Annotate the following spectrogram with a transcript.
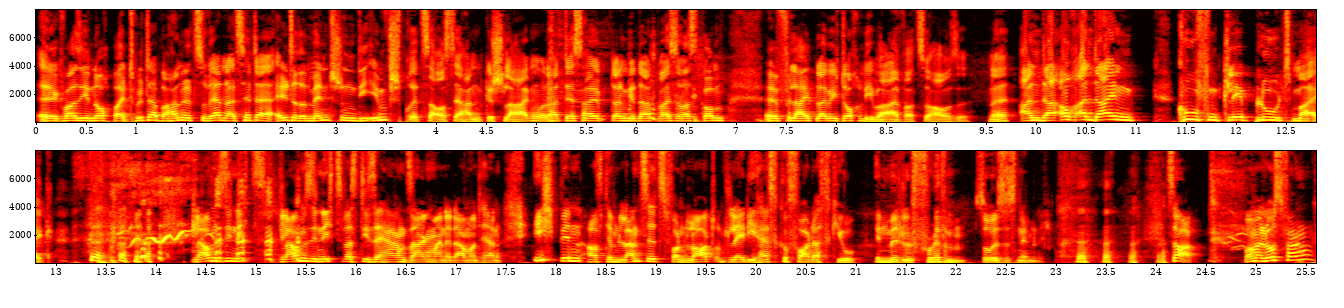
äh, quasi noch bei Twitter behandelt zu werden, als hätte er älteren Menschen die Impfspritze aus der Hand geschlagen und hat deshalb dann gedacht, weißt du was, komm, äh, vielleicht bleibe ich doch lieber einfach zu Hause. Ne? An da, auch an deinen Kufen klebt Blut, Mike. Glauben Sie nichts, glauben Sie nichts, was diese Herren sagen, meine Damen und Herren. Ich bin auf dem Landsitz von Lord und Lady Heathcote in Middle Fritham. So ist es nämlich. So, wollen wir losfangen?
